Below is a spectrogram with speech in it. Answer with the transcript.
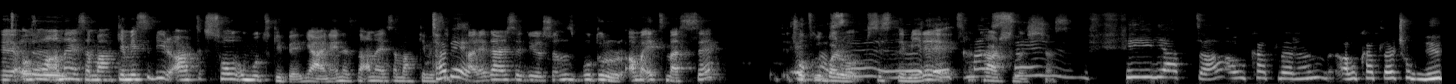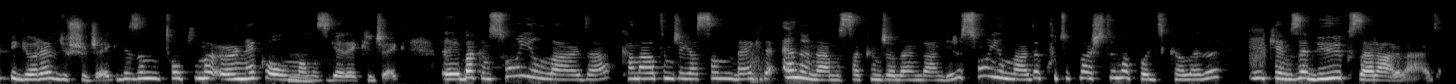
E, o zaman Anayasa Mahkemesi bir artık son umut gibi. Yani en azından Anayasa Mahkemesi Tabii. iptal ederse diyorsanız bu durur. Ama etmezse çoklu etmezse, baro sistemiyle etmezse, karşılaşacağız. Fiiliyatta avukatların avukatlara çok büyük bir görev düşecek. Bizim topluma örnek olmamız hmm. gerekecek. Ee, bakın son yıllarda kanaatimce yasanın belki de en önemli sakıncalarından biri son yıllarda kutuplaştırma politikaları ülkemize büyük zarar verdi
